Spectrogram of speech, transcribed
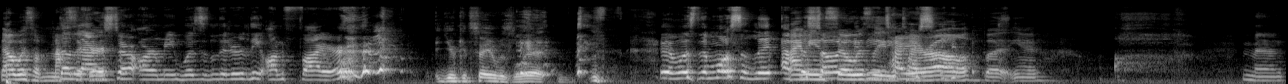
that was a massacre. the lannister army was literally on fire you could say it was lit. It was the most lit episode. I mean, so was Lady entire Tyrell, but yeah. se- Man,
